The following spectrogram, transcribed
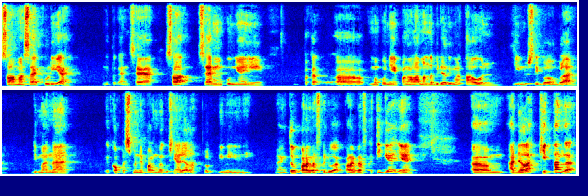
selama saya kuliah gitu kan, saya saya mempunyai uh, mempunyai pengalaman lebih dari lima tahun di industri bla bla, di mana accomplishment yang paling bagusnya adalah ini ini. Nah itu paragraf kedua. Paragraf ketiganya um, adalah kita nggak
